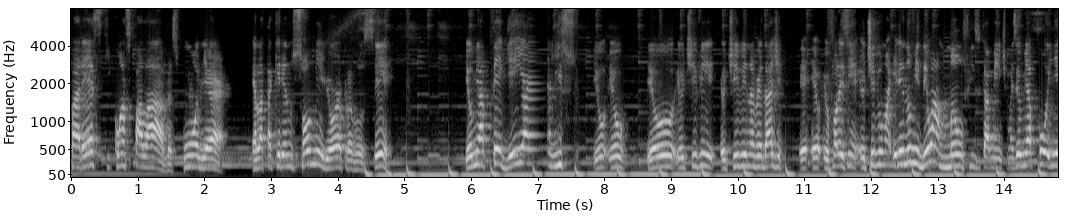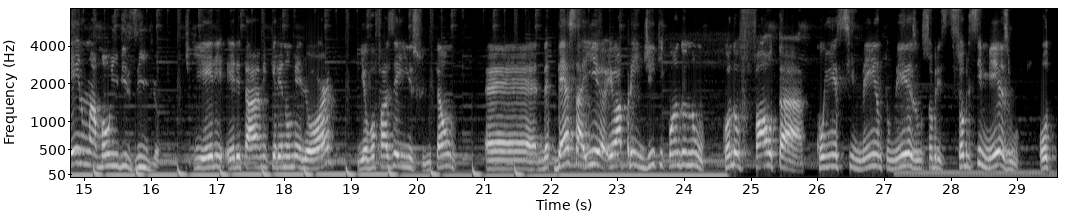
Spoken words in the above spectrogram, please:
parece que com as palavras, com o olhar, ela tá querendo só o melhor para você, eu me apeguei a isso. Eu, eu, eu, eu tive, eu tive, na verdade, é, eu, eu falei assim, eu tive uma. Ele não me deu a mão fisicamente, mas eu me apoiei numa mão invisível. De que ele, ele tá me querendo melhor e eu vou fazer isso. Então, é, dessa aí eu aprendi que quando não, quando falta conhecimento mesmo sobre, sobre si mesmo ou,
